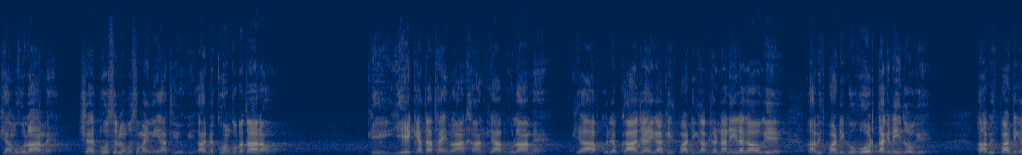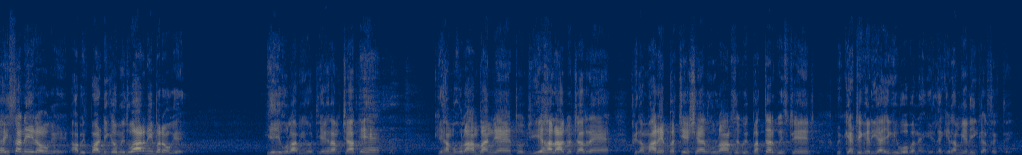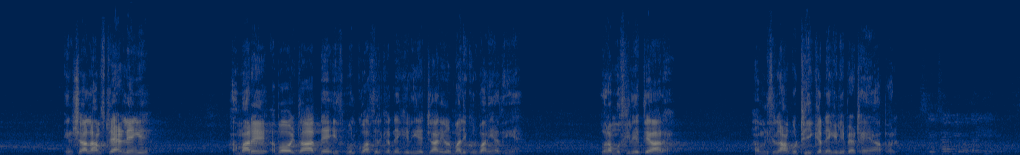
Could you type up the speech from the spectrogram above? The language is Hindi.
कि हम गुलाम हैं, शायद बहुत से लोगों को समझ नहीं आती होगी। आज मैं कौन को बता रहा हूँ कि ये कहता था इमरान खान कि आप गुलाम हैं, कि आपको जब कहा जाएगा कि इस पार्टी का आप झंडा नहीं लगाओगे, आप इस पार्टी को वोट तक नहीं दोगे, आप इस पार्टी का हिस्सा नहीं रहोगे, आप इस पार्टी के उम्मीदवार नहीं बनोगे, यही गुलामी होती है। अगर हम चाहते हैं कि हम गुलाम बन जाएँ तो ये हालात जो चल रहे हैं, फिर हमारे बच्चे शायद गुलाम से कोई बदतर, कोई स्टेज, कोई कैटेगरी आएगी, वो बनेंगे। लेकिन हम ये नहीं कर सकते। इन हम स्टैंड लेंगे। हमारे अबा अजदाद ने इस मुल्क को हासिल करने के लिए जानी और माली कुर्बानियाँ दी हैं। और हम उसके लिए तैयार हैं। हम इस्लाम को ठीक करने के लिए बैठे हैं यहाँ पर।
